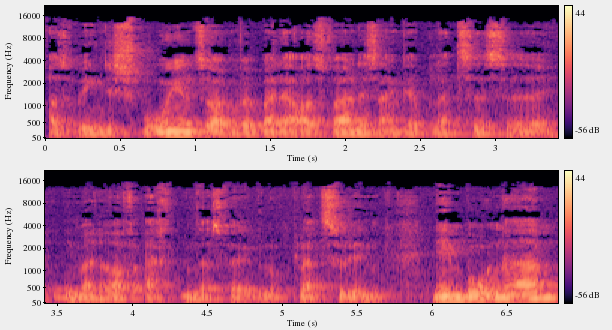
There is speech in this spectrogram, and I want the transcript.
Also wegen des Schwojens sollten wir bei der Auswahl des Ankerplatzes äh, immer darauf achten, dass wir genug Platz zu den Nebenbooten haben.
